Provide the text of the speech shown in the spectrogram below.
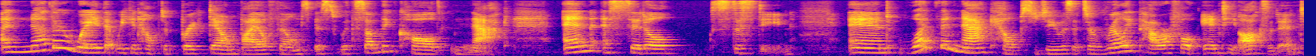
Another way that we can help to break down biofilms is with something called NAC, N-acetylcysteine. And what the NAC helps to do is it's a really powerful antioxidant,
